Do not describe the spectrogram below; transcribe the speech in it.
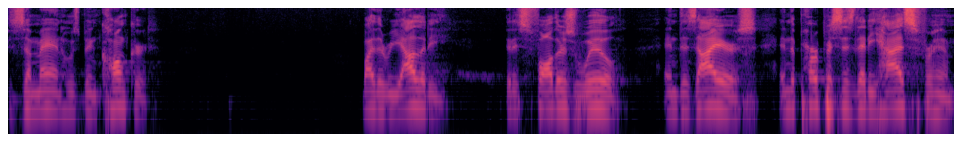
This is a man who's been conquered by the reality that his father's will and desires and the purposes that He has for him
